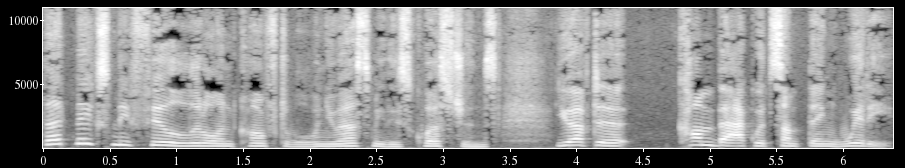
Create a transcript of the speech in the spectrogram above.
that makes me feel a little uncomfortable when you ask me these questions. You have to come back with something witty.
